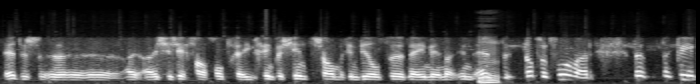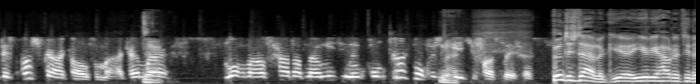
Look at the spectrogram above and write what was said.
hè, dus als je zegt van god, geen, geen patiënt zomaar in beeld nemen. En, en, en dat soort voorwaarden, daar, daar kun je best afspraken over maken. Maar nogmaals, ga dat nou niet in een contract nog eens een Nee. keertje vastleggen. Punt is duidelijk. J- jullie houden het in de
